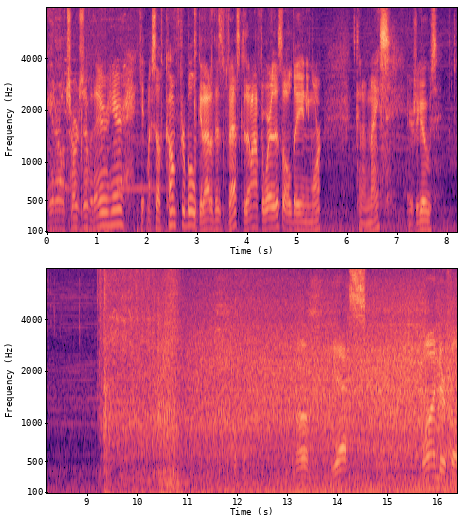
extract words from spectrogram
Get her all charged with air here. Get myself comfortable. Get out of this vest because I don't have to wear this all day anymore. It's kind of nice. Here she goes. Oh, yes. Wonderful.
